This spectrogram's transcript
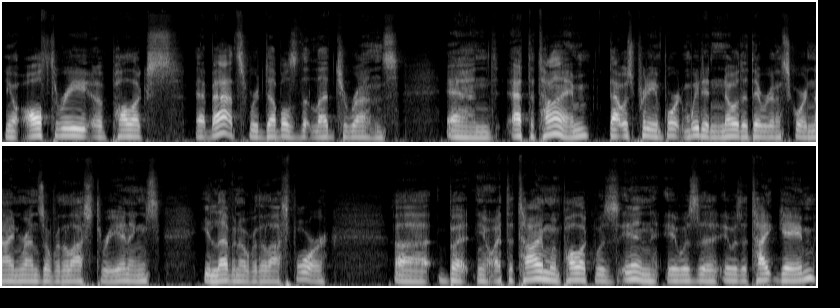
you know all three of Pollock's at bats were doubles that led to runs. And at the time, that was pretty important. We didn't know that they were going to score nine runs over the last three innings, 11 over the last four. Uh, but you know, at the time when Pollock was in, it was a it was a tight game,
